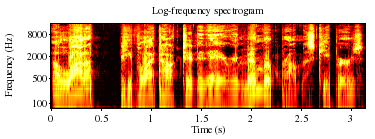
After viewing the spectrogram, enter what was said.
A lot of people I talked to today remember Promise Keepers.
